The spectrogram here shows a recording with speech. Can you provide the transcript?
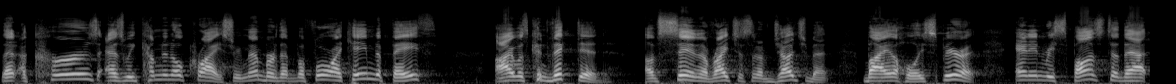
that occurs as we come to know Christ, remember that before I came to faith, I was convicted of sin, of righteousness, of judgment by the Holy Spirit. And in response to that,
